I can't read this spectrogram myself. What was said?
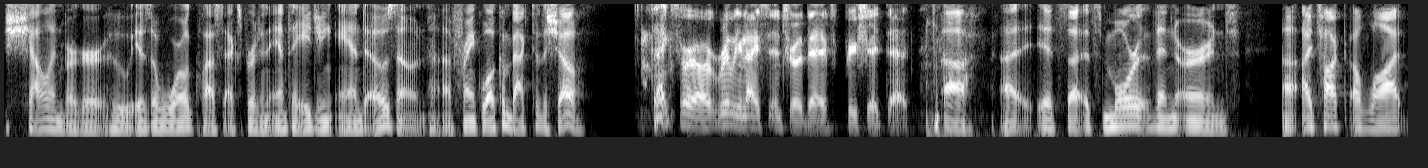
Shallenberger, who is a world class expert in anti aging and ozone. Uh, Frank, welcome back to the show. Thanks for a really nice intro, Dave. Appreciate that. Uh, uh, it's uh, it's more than earned. Uh, I talk a lot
